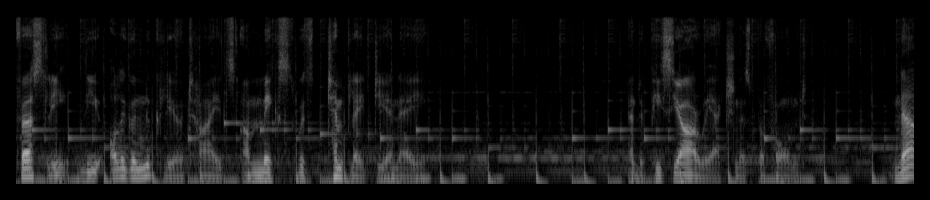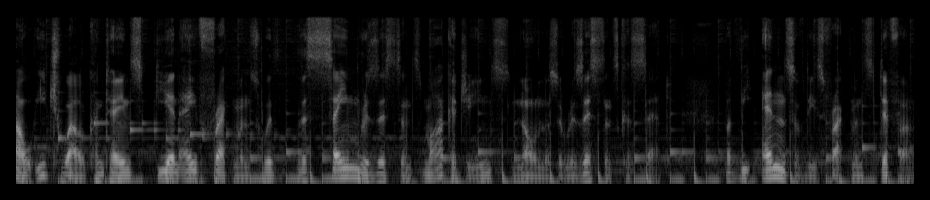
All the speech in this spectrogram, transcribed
Firstly, the oligonucleotides are mixed with template DNA and a PCR reaction is performed. Now each well contains DNA fragments with the same resistance marker genes, known as a resistance cassette, but the ends of these fragments differ,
